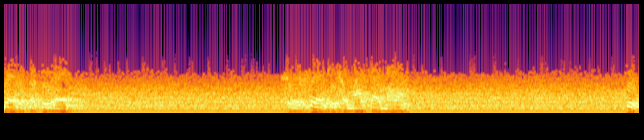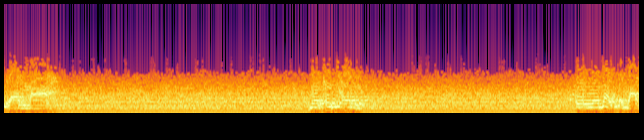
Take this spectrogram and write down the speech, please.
ด้วยอุปกิเลสคือเครื่องที่เข้ามาเจ้าหมองที่ย้อนมาบุคคลชนคือไม่ได้สดับ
